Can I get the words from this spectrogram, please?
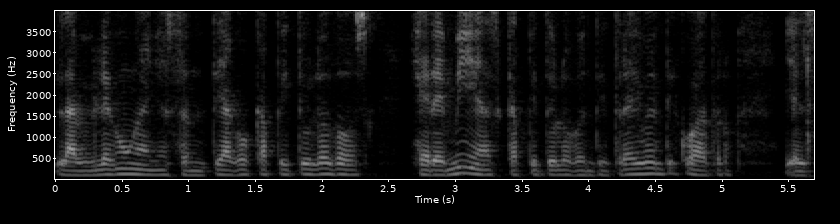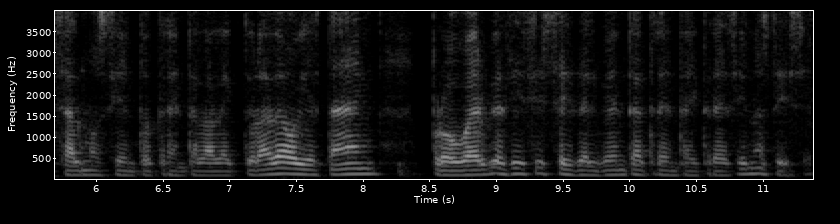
la Biblia en un año, Santiago capítulo 2, Jeremías capítulo 23 y 24 y el Salmo 130. La lectura de hoy está en Proverbios 16 del 20 al 33 y nos dice,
